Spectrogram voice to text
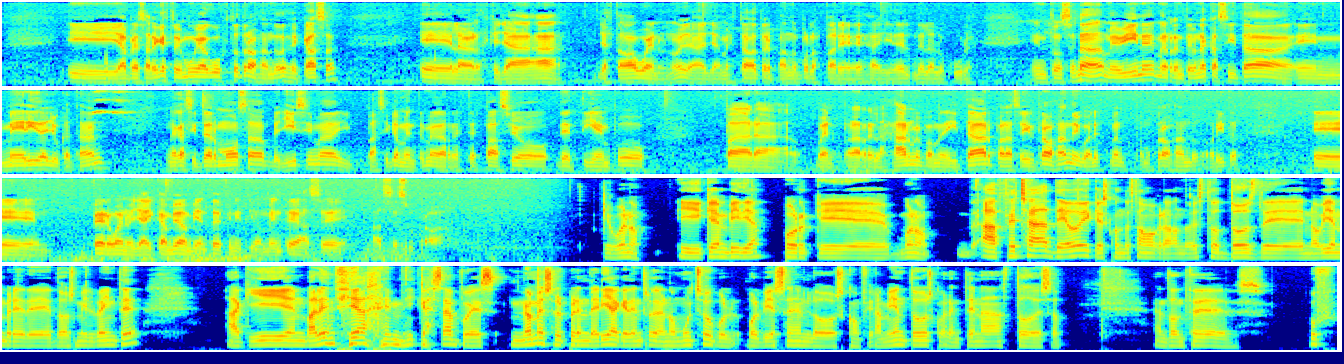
Y a pesar de que estoy muy a gusto trabajando desde casa, eh, la verdad es que ya, ya estaba bueno, ¿no? Ya, ya me estaba trepando por las paredes ahí de, la locura. Entonces nada, me vine, me renté una casita en Mérida, Yucatán, una casita hermosa, bellísima y básicamente me agarré este espacio de tiempo para, bueno, para relajarme, para meditar, para seguir trabajando. Igual, bueno, estamos trabajando ahorita. Eh, pero bueno, ya el cambio de ambiente definitivamente hace, hace su trabajo. Qué bueno. Y qué envidia, porque, bueno, a fecha de hoy, que es cuando estamos grabando esto, 2 de noviembre de 2020, Aquí en Valencia, en mi casa, pues no me sorprendería que dentro de no mucho volviesen los confinamientos, cuarentenas, todo eso. Entonces, uff,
